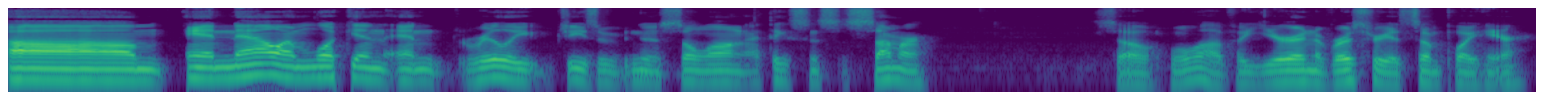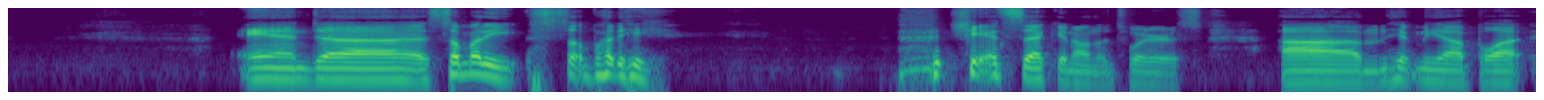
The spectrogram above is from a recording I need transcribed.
Um, and now I'm looking, and really, geez, we've been doing so long. I think since the summer, so we'll have a year anniversary at some point here. And uh, somebody, somebody, chance second on the Twitters, um, hit me up a lot.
